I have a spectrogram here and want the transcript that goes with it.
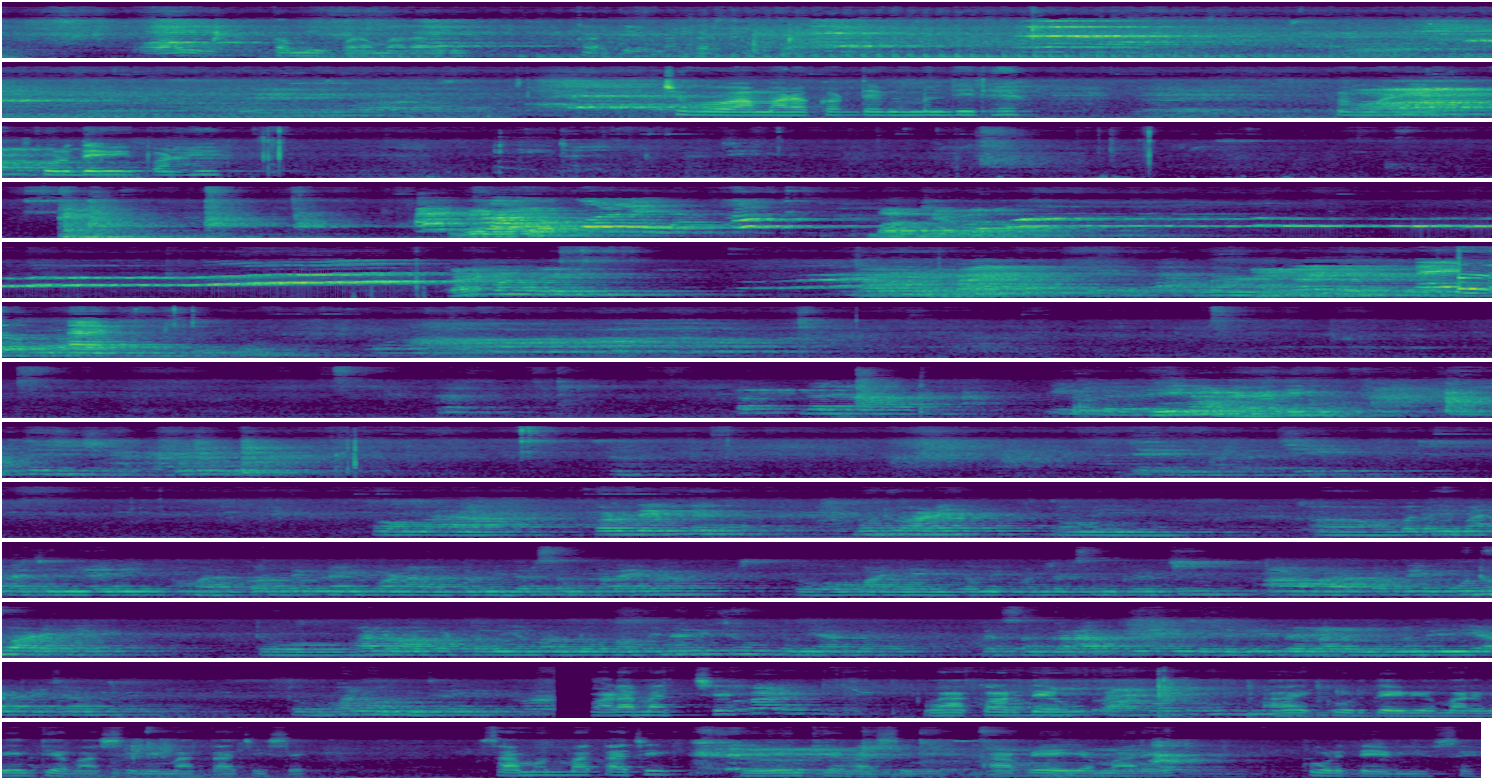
તો આવો તમે પણ અમારા કરદેવના દર્શન કરો. જુઓ અમારા મારા કુળદેવનું મંદિર છે અમારી કુળદેવી પણ બીજો બંધ કઈ વાંધો કરદેવ છે મોઢવાડે તો અમે બધી માતાજીની આરી અમારા કરદેવના પણ તમને દર્શન કરાવ્યા. તો અમારી આરી તમે પણ દર્શન કરજો. આ અમારા કરદેવ મોઢવાડે છે. તો હાલો આગળ તમે અમારા બ્લોગમાં બનાવી જાઉં હું તમને આગળ દર્શન કરાવતી રહીશ તો જગીરભાઈ માતાજી મંદિરે આપણે જાઉં તો હાલો અમે જઈએ. વાડામાં જ છે. વાહ, કરદેવ. હા કુળદેવી અમારે વિંધ્યવાસીની માતાજી છે. સામુન માતાજી વિંધ્યવાસીની આ બે અમારે કુળદેવી છે.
